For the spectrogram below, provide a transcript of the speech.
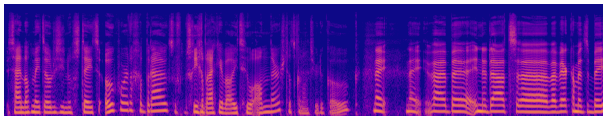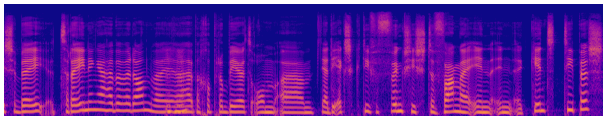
Zijn dat methodes die nog steeds ook worden gebruikt? Of misschien gebruik je wel iets heel anders. Dat kan natuurlijk ook. Nee, nee. wij hebben inderdaad, uh, wij werken met de BCB. Trainingen hebben we dan. Wij mm -hmm. hebben geprobeerd om um, ja, die executieve functies te vangen in, in kindtypes.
